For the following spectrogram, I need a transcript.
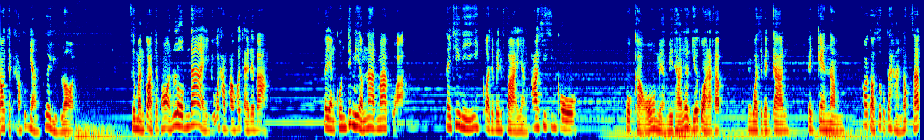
นอกจากทำทุกอย่างเพื่ออยู่รอด ซึ่งมันก็อาจจะพออนุโลมได้หรือว่าทำความเข้าใจได้บ้าง แต่อย่างคนที่มีอำนาจมากกว่า ในที่นี้ก็อาจจะเป็นฝ่ายอย่างภาคีคินโค พวกเขาเหมือนมีทางเลือกเยอะกว่านะครับ ไม่ว่าจะเป็นการเป็นแกนนำ เข้าต่อสู้กับทหารนอกซัด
